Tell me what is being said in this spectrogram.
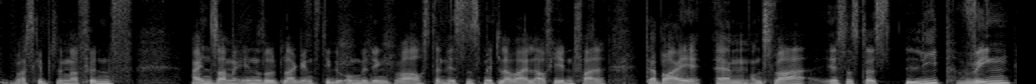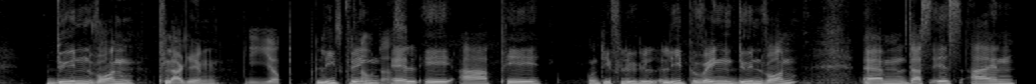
was gibt es immer, fünf einsame Insel-Plugins, die du unbedingt brauchst, dann ist es mittlerweile auf jeden Fall dabei. Ähm, und zwar ist es das Leapwing Dyn One Plugin. Jupp. Leapwing, genau L-E-A-P und die Flügel, Leapwing Dyn One. Ähm, das ist ein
